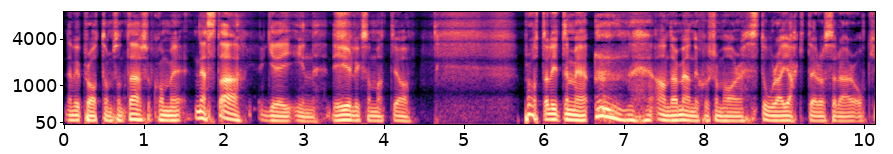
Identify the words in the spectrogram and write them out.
När vi pratar om sånt där så kommer nästa grej in. Det är ju liksom att jag pratar lite med andra människor som har stora jakter och sådär. Och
